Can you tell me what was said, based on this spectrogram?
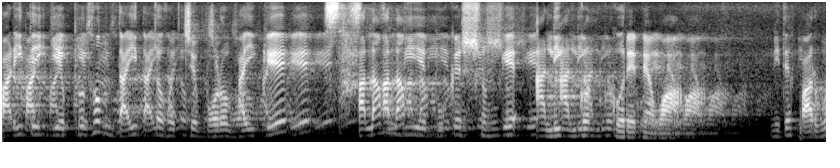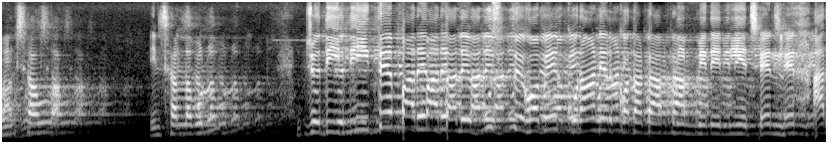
বাড়িতে গিয়ে প্রথম দায়িত্ব হচ্ছে বড় ভাইকে সালাম দিয়ে বুকের সঙ্গে আলিঙ্গন করে নেওয়া। নিতে পারব ইনশাআল্লাহ? ইনশাআল্লাহ বলো যদি নিতে পারেন তাহলে বুঝতে হবে কোরআনের কথাটা আপনি মেনে নিয়েছেন। আর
